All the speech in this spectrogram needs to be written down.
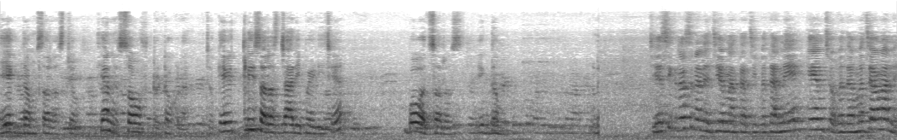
એકદમ સરસ, જો. થયા ને સોફ્ટ ઢોકળા. જો કેટલી સરસ જારી પડી છે. બહુ જ સરસ, એકદમ. જય શ્રી કૃષ્ણ અને જય માતાજી બધાને. કેમ છો? બધા મજામાં ને?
